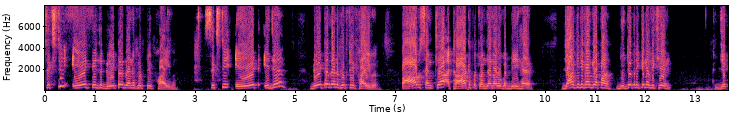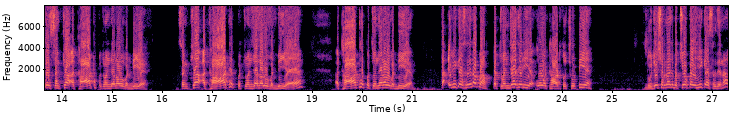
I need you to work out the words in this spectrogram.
68 is greater than 55 68 is greater than 55 ਭਾਵ ਸੰਖਿਆ 68 55 ਨਾਲੋਂ ਵੱਡੀ ਹੈ। ਜਾਂ ਕੀ ਲਿਖਾਂਗੇ ਆਪਾਂ? ਦੂਜੇ ਤਰੀਕੇ ਨਾਲ ਲਿਖੀਏ। ਜੇਕਰ ਸੰਖਿਆ 68 55 ਨਾਲੋਂ ਵੱਡੀ ਹੈ, ਸੰਖਿਆ 68 55 ਨਾਲੋਂ ਵੱਡੀ ਹੈ 68 55 ਨਾਲੋਂ ਵੱਡੀ ਹੈ, ਤਾਂ ਇਹ ਵੀ ਕਹਿ ਸਕਦੇ ਨਾ ਆਪਾਂ 55 ਜਿਹੜੀ ਹੈ, ਉਹ 68 ਤੋਂ ਛੋਟੀ ਹੈ। ਦੂਜੇ ਸ਼ਬਦਾਂ 'ਚ ਬੱਚਿਓ, ਆਪਾਂ ਇਹੀ ਕਹਿ ਸਕਦੇ ਨਾ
